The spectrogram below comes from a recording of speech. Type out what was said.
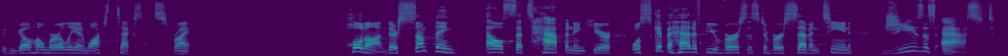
We can go home early and watch the Texans, right? Hold on, there's something else that's happening here. We'll skip ahead a few verses to verse 17. Jesus asked,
